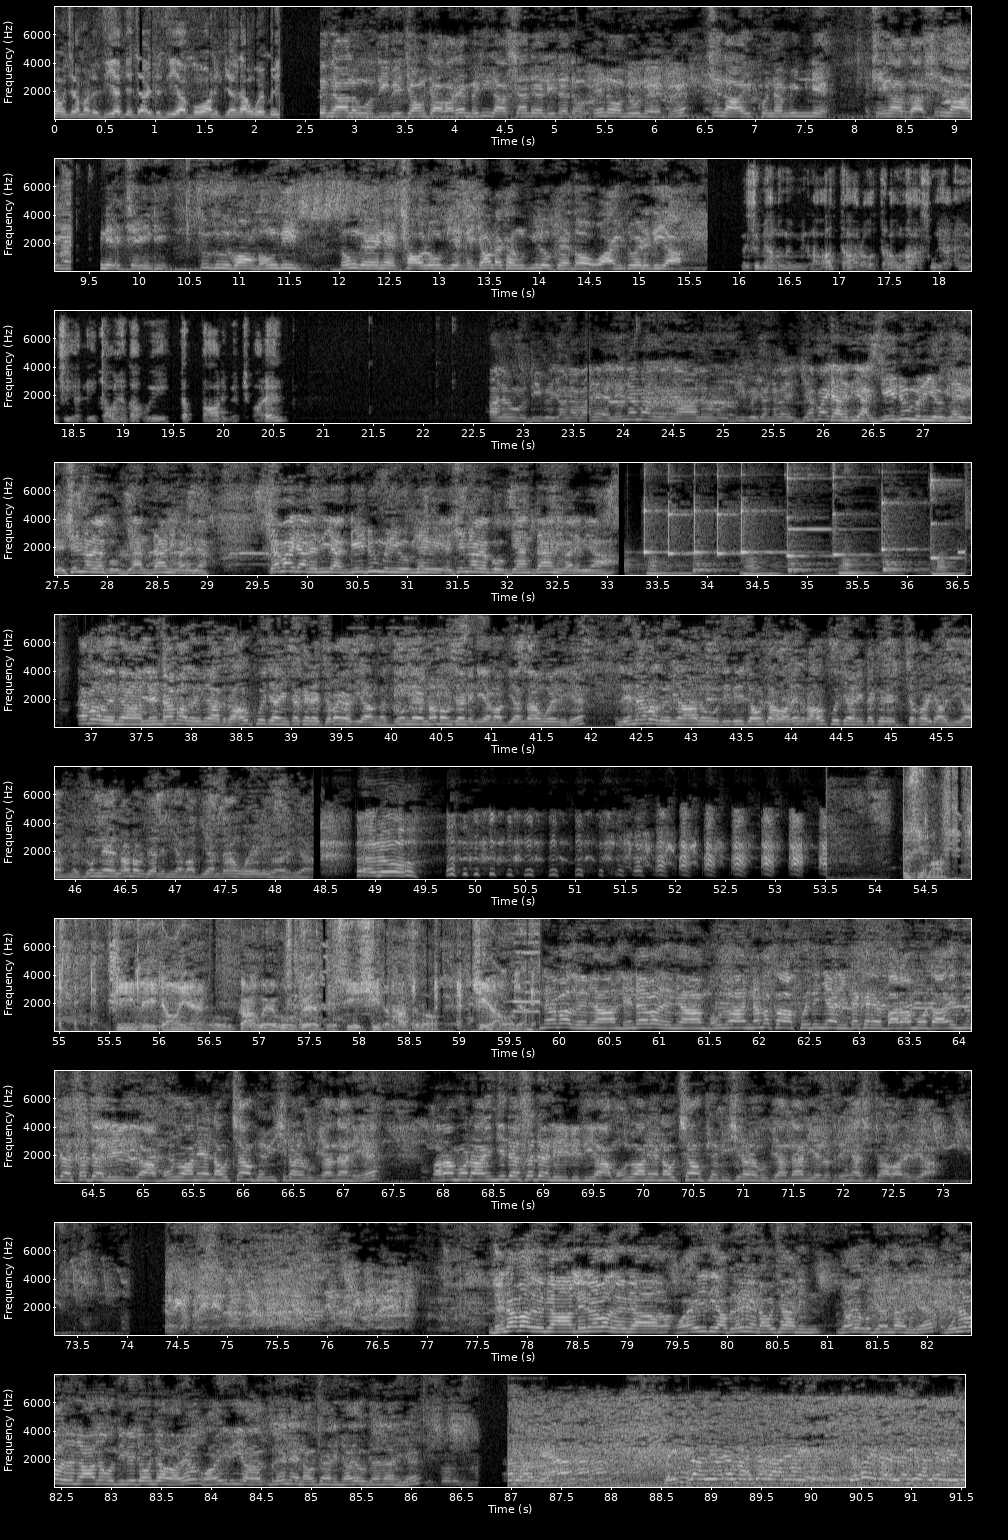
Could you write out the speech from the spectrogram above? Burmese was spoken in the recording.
တောင်ကျမ်းမှာတစ်စီးရပြက်ကြပြီးတစ်စီးရပေါ်ကနေပြန်တန်းဝဲပေးအများလုံးကိုဒီပေးကြောင်းကြပါတယ်မိထီလာရှမ်းတဲလေးတဲ့တို့အင်းတော်မျိုးနယ်အတွင်း7နာရီ9မိနစ်အချိန်ကစား7နာရီမိနစ်အချိန်ထိစုစုပေါင်းဘုံဒီ30နဲ့6လုံးဖြင့်လေကြောင်းတိုက်ခိုက်မှုပြုလုပ်ခဲ့သောဝိုင်းတွဲတစ်စီးအားမိတ်ဆွေများလုံးပဲမင်္ဂလာပါဒါကတော့တောင်းကအစိုးရအယုံကြီးရဲ့လေတောင်းရံကကွေးတက်သားတွေပဲဖြစ်ပါတယ်အားလုံးကိုဒီပေးကြောင်းကြပါတယ်အလင်းနမ်းမတွေများအားလုံးကိုဒီပေးကြောင်းကြပါတယ်ဂျက်ဖိုက်တာတစ်စီးကကေတုမရီကိုဖျက်၍အရှင်းမြောက်ရက်ကိုပြန်တန်းနေပါတယ်ဗျာ ဂျက်ဖိုက်တာတစ်စီးကကေတုမရီကိုဖျက်၍အရှင်းမြောက်ရက်ကိုပြန်တန်းနေပါတယ်ဗျာအမတွေများလင်းတမ်းမတွေများတရာခွေးကြရင်တက်ခဲ့တဲ့ဂျက်ဖိုက်တာစီကငဇွန်းနဲ့နောက်တောင်ကျန်းတဲ့နေရာမှာပြန်တန်းဝဲနေတယ်လင်းတမ်းမတွေများအားလုံးကိုဒီပေးကြောင်းကြပါတယ်တရာခွေးကြရင်တက်ခဲ့တဲ့ဂျက်ဖိုက်တာစီကငဇွန်းနဲ့နောက်တောင်ကျန်းတဲ့နေရာမှာပြန်တန်းဝဲနေပါတယ်ဗျာ သူစီမှာဒီလေချောင်းရံကိုကာကွယ်ဖို့အတွက်ပစ္စည်းရှိသလားဆိုတော့ရှိတာပေါ့ဗျာလင်းတမ်းမတွေများလင်းတမ်းမတွေများမုံရွာနမခခွေးတင်ညနေတက်ခဲ့တဲ့ပါရာမော်တာအင်ဂျင်တက်ဆက်တက်လေးကြီးကမုံရွာနဲ့နောက်ချောင်းဖြတ်ပြီးရှိတော့ရခုပြန်တန်းနေတယ်ပါရာမော်တာအင်ဂျင်တက်ဆက်တက်လေးကြီးကမုံရွာနဲ့နောက်ချောင်းဖြတ်ပြီးရှိတော့ရခုပြန်တန်းနေရလို့သတင်းရရှိထားပါတယ်ဗျ လင်းနမတွေများလင်းနမတွေများဝိုင်းဒီကပလဲနဲ့နောက်ချနေမြောက်ရက်ကိုပြန်တန်းနေတယ်လင်းနမတွေများအလုံးဒီပြေကြောင်းကြပါတယ်ဝိုင်းဒီကပလဲနဲ့နောက်ချနေမြောက်ရက်ကိုပြန်တန်းနေတယ်ပြောဗျာမိဂလာလေးထဲမှာတက်လာတဲ့တပိုက်တာကြီးရဆိုရင်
